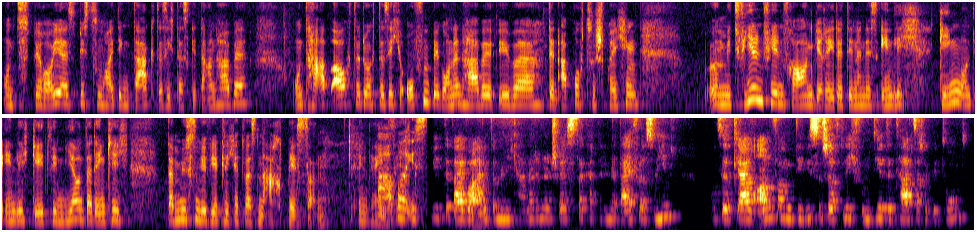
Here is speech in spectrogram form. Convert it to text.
und bereue es bis zum heutigen Tag, dass ich das getan habe und habe auch dadurch, dass ich offen begonnen habe, über den Abbruch zu sprechen, äh, mit vielen, vielen Frauen geredet, denen es ähnlich ging und ähnlich geht wie mir. Und da denke ich, da müssen wir wirklich etwas nachbessern. Aber ist mit dabei war eine Dominikanerinnen-Schwester, Katharina Beifel aus Wien. Und sie hat gleich am Anfang die wissenschaftlich fundierte Tatsache betont,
